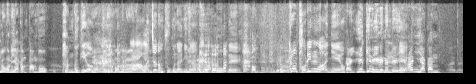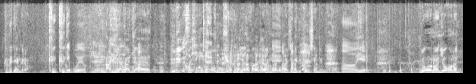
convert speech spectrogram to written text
요거는 약간 반복 반북이요? 예, 두드려 보면은 아, 완전한 북은 아니다. 예, 반복 네. 그럼 덜 익은 거 아니에요? 아, 익기는 익었는데 네. 이 안이 약간 그거 된 거라 그, 그게 뭐예요? 안이 약간 이제 거시기 같은 땅에 뭐 네. 호간식이 느끼게 생긴 거고 아, 예. 요거는 요거는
